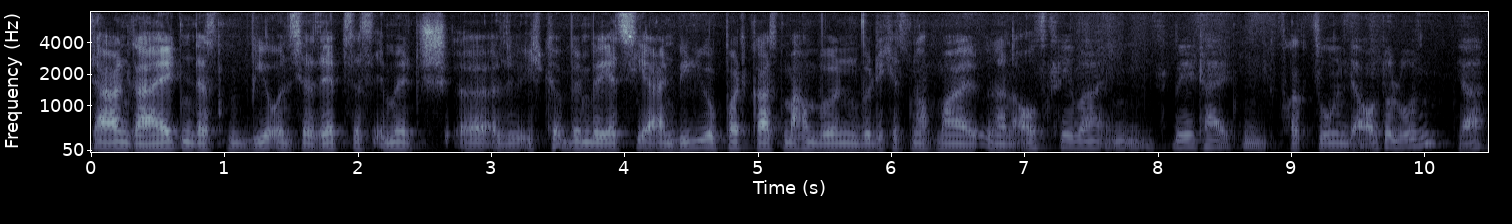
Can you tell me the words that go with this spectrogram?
daran gehalten, dass wir uns ja selbst das Image, äh, also ich, wenn wir jetzt hier einen Videopodcast machen würden, würde ich jetzt nochmal unseren Aufkleber ins Bild halten, Fraktionen der Autolosen. Ja?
